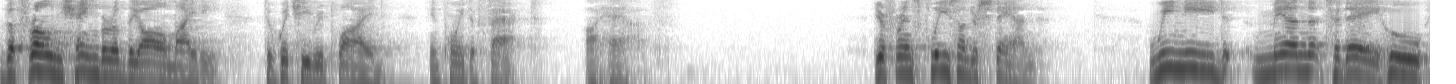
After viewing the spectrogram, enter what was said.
the throne chamber of the Almighty. To which he replied, In point of fact, I have. Dear friends, please understand we need men today who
